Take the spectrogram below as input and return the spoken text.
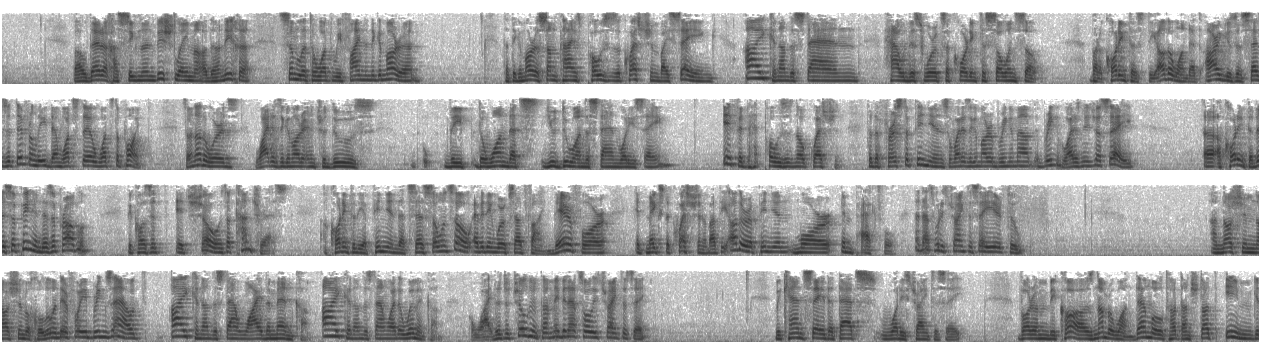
Similar to what we find in the Gemara, that the Gemara sometimes poses a question by saying, I can understand how this works according to so and so. But according to the other one that argues and says it differently, then what's the what's the point? So in other words, why does the Gemara introduce the the one that's you do understand what he's saying? If it poses no question to the first opinion, so why does the Gemara bring him out? Bring him? Why doesn't he just say, uh, according to this opinion, there's a problem? Because it, it shows a contrast. According to the opinion that says so and so, everything works out fine. Therefore, it makes the question about the other opinion more impactful. And that's what he's trying to say here too. Anoshim, noshim, and therefore he brings out, I can understand why the men come. I can understand why the women come. Why did the children come? Maybe that's all he's trying to say we can't say that that's what he's trying to say. Warum? Because number one, demult hat anstatt im.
